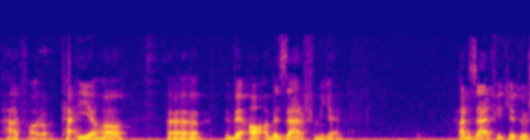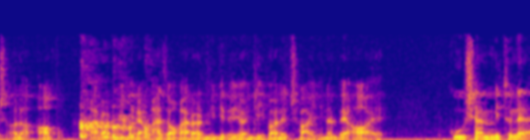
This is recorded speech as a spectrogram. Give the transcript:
حرفا رو. تعیه ها و به ظرف میگن. هر ظرفی که توش حالا آب قرار می‌گیره غذا قرار می‌گیره یا این لیوان چای اینا به آه گوش هم می‌تونه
